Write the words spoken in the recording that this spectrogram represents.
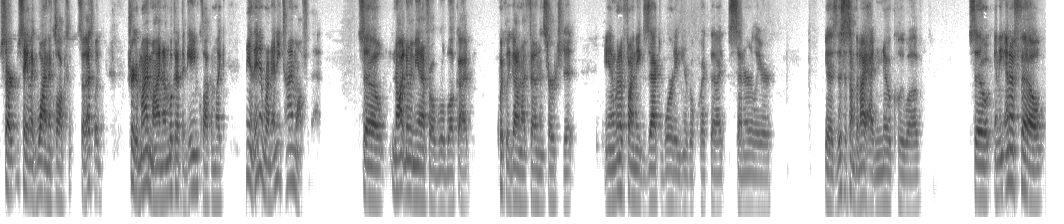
start saying like why in the clock. So that's what triggered my mind. I'm looking at the game clock. I'm like, man, they didn't run any time off of that. So not knowing the NFL rule book, I quickly got on my phone and searched it. And I'm going to find the exact wording here real quick that I sent earlier because this is something I had no clue of. So in the NFL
